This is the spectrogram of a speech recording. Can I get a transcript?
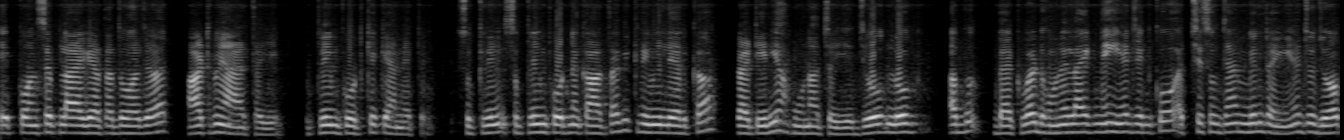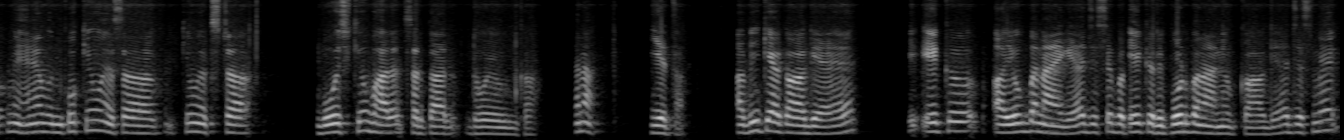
एक कॉन्सेप्ट लाया गया था 2008 में आया था ये सुप्रीम कोर्ट के कहने पे। सुप्रीम सुप्रीम कोर्ट ने कहा था कि क्रीमी लेयर का क्राइटेरिया होना चाहिए। जो लोग अब बैकवर्ड होने लायक नहीं है, जिनको अच्छी सुविधाएँ मिल रही हैं, जो जॉब में हैं, उनको क्यों ऐसा, क्यों एक्स्ट्रा बोझ, क्यों भारत सरकार ढोए उनका? है ना? ये था। अभी क्या कहा गया है कि एक आयोग बनाया गया है, जिसे एक रिपोर्ट बनाने को कहा गया है, जिसमें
